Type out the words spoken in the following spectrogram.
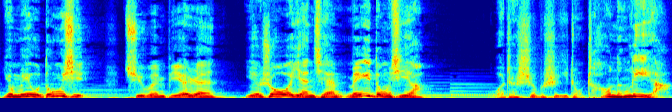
又没有东西，去问别人也说我眼前没东西呀。我这是不是一种超能力呀？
